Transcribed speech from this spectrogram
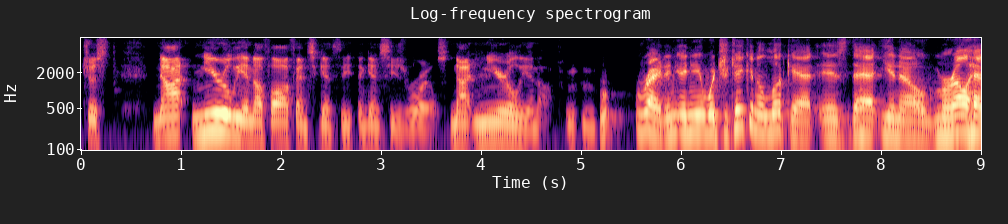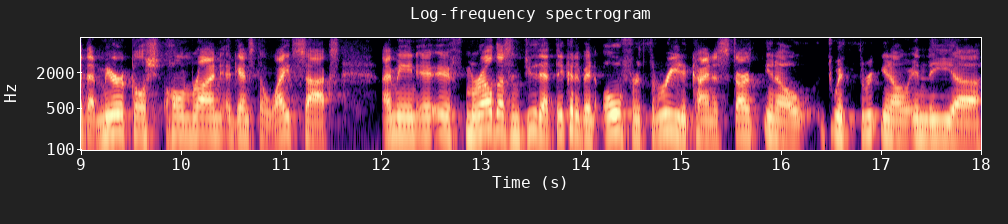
just not nearly enough offense against the against these Royals. Not nearly enough. Mm-mm. Right, and, and you, what you're taking a look at is that you know Morel had that miracle home run against the White Sox. I mean, if Morel doesn't do that, they could have been 0 for 3 to kind of start, you know, with three, you know, in the uh,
